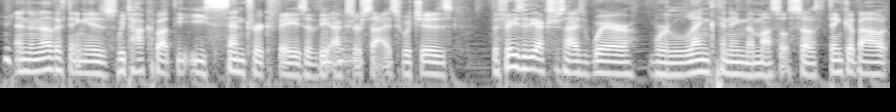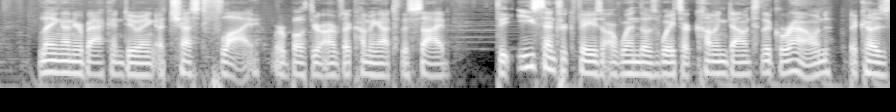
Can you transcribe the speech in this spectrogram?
and another thing is we talk about the eccentric phase of the mm-hmm. exercise, which is the phase of the exercise where we're lengthening the muscle. So think about laying on your back and doing a chest fly where both your arms are coming out to the side. The eccentric phase are when those weights are coming down to the ground because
